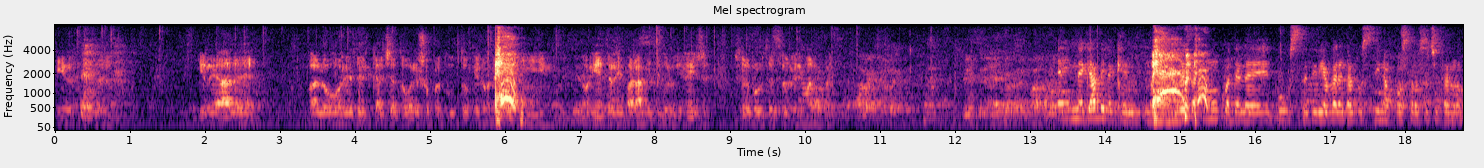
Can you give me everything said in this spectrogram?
il, il, il reale valore del calciatore, soprattutto che non, di, non rientra nei parametri dell'Udinese, se la valutazione rimane quella. È innegabile che la presa comunque delle buste di riavere D'Agostino ha posto la società in una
